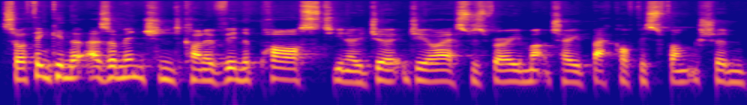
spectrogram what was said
So I think, in the, as I mentioned, kind of in the past, you know, GIS was very much a back office function.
